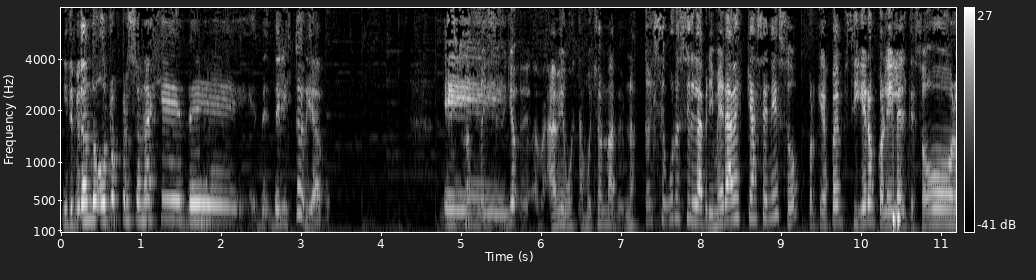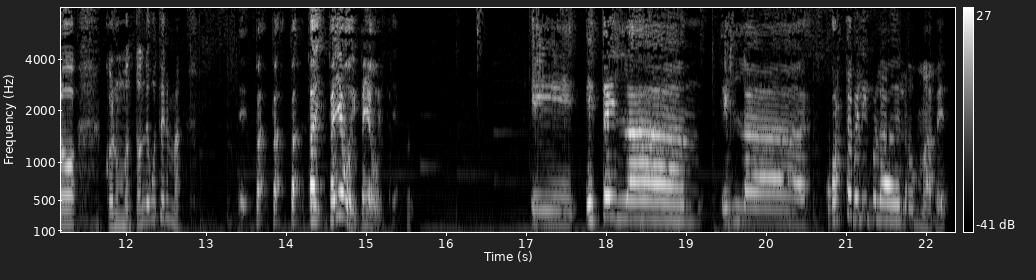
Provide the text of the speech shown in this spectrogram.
interpretando otros personajes de, la historia eh, a mí me gusta mucho el mapa. No estoy seguro si es la primera vez que hacen eso, porque después siguieron con Leila el Tesoro, con un montón de cuestiones más. para allá voy, para allá voy. eh, esta es la, es la cuarta película de los Muppets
